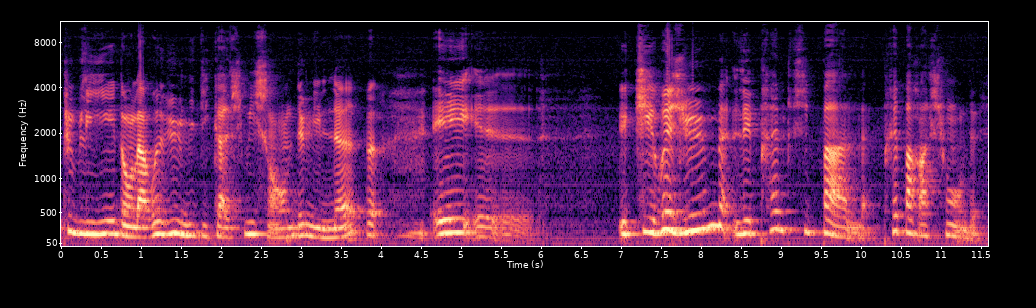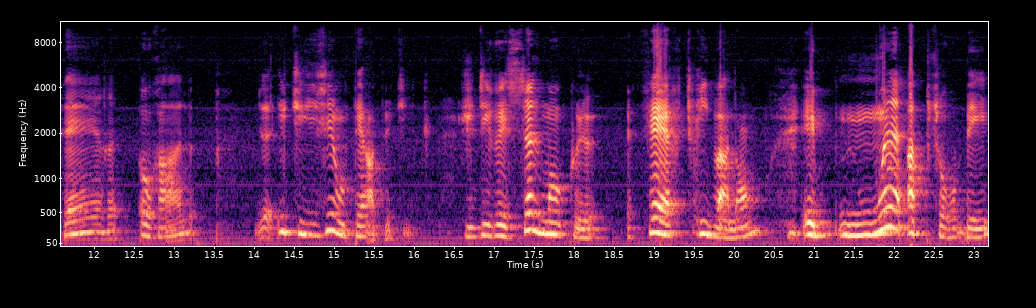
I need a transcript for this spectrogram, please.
publié dans la revue médicale suisse en 2009 et, euh, et qui résume les principales préparations de fer oral euh, utilisées en thérapeutique. Je dirais seulement que le fer trivalent est moins absorbé,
